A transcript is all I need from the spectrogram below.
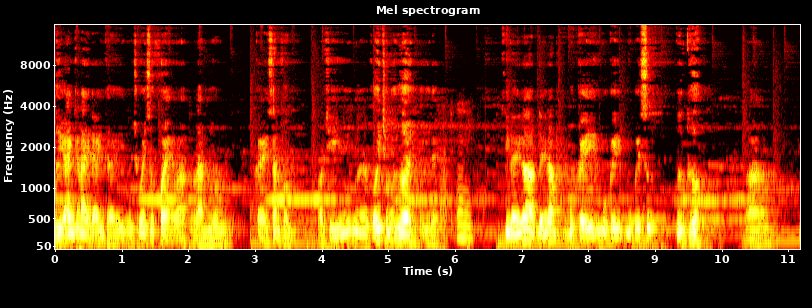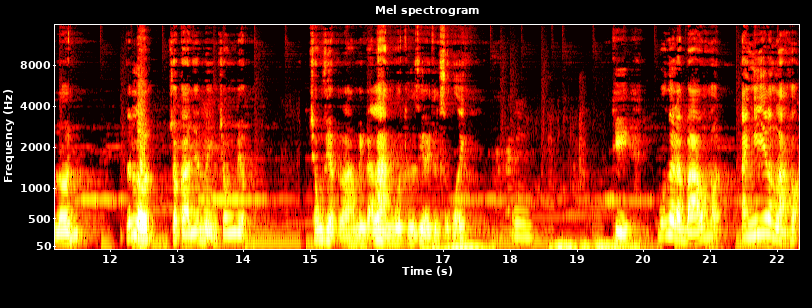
gửi anh cái này để anh thấy chúc anh sức khỏe và làm nhiều cái sản phẩm báo chí có ích cho mọi người. Như thế. Ừ. Thì đấy là đấy là một cái một cái một cái sự tưởng thưởng à, lớn rất lớn cho cá nhân mình Ừ. trong việc trong việc là mình đã làm một thứ gì đấy thực sự có ích. Ừ. Thì mỗi người làm báo họ anh nghĩ rằng là họ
